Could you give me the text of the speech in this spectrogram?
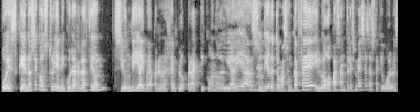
Pues que no se construye ninguna relación si un día, y voy a poner un ejemplo práctico, ¿no? Del día a día, si un día te tomas un café y luego pasan tres meses hasta que vuelves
